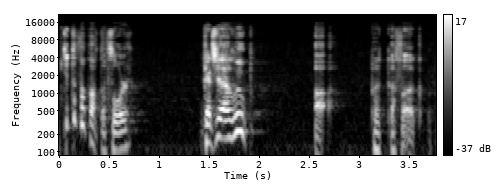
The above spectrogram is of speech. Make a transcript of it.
Get the fuck off the floor. Catch that loop. Oh, what the fuck?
